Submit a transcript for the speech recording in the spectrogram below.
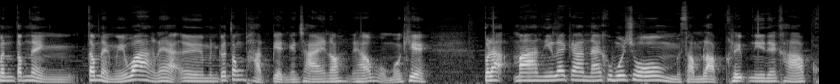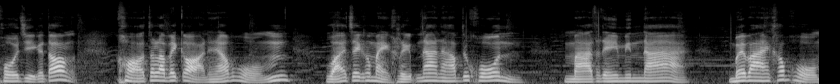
มันตำแหน่งตำแหน่งไม่ว่างนะฮะเออมันก็ต้องผัดเปลี่ยนกันใช้เนาะนะครับผมโอเค ประมาณนี้แล้วกันนะคุณผู้ชมสำหรับคลิปนี้นะครับโคจิก็ต้องขอตัวลาไปก่อนนะครับผมไว้เจอกันใหม่คลิปหน้านะครับทุกคนมาตเดมินนาบายบายครับผม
